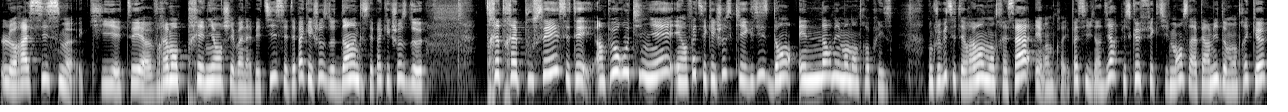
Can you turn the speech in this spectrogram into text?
le racisme qui était euh, vraiment prégnant chez Bon Appétit, c'était pas quelque chose de dingue, c'était pas quelque chose de très très poussé, c'était un peu routinier et en fait c'est quelque chose qui existe dans énormément d'entreprises. Donc le but c'était vraiment de montrer ça et on ne croyait pas si bien dire puisque effectivement ça a permis de montrer que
